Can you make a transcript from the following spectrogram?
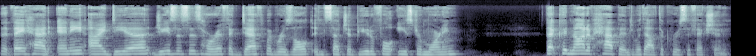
that they had any idea Jesus' horrific death would result in such a beautiful Easter morning? That could not have happened without the crucifixion.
